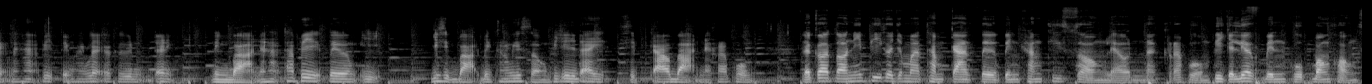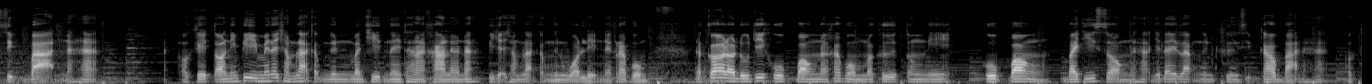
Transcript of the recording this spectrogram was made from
กนะฮะพี่เติมครั้งแรกก็คือได้ 1 บาทนะฮะถ้าพี่เติมอีก 20 บาท เป็นครั้งที่ 2 พี่ก็จะได้ 19 บาทนะครับผมแล้วก็ตอนนี้พี่ก็จะมาทำการเติมเป็นครั้งที่ 2 แล้วนะครับผมพี่จะเลือกเป็นคูปองของ 10 บาทนะฮะโอเค ตอนนี้พี่ไม่ได้ชำระกับเงินบัญชีในธนาคารแล้วนะ พี่จะชำระกับเงิน wallet นะครับผม แล้วก็เราดูที่คูปองนะครับผม ก็คือตรงนี้ คูปองใบที่2นะฮะจะได้รับเงินคืน 19 บาทนะฮะโอเค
